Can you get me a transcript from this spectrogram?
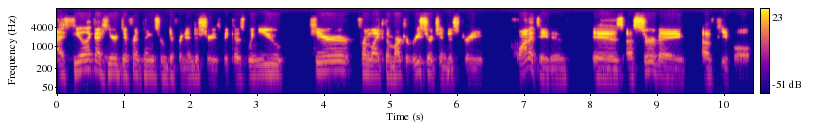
I feel like I hear different things from different industries because when you hear from like the market research industry, quantitative is a survey of people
